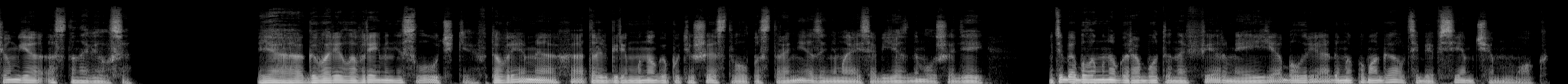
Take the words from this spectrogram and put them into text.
чем я остановился? Я говорил о времени случки. В то время Хаттельгрим много путешествовал по стране, занимаясь объездом лошадей. У тебя было много работы на ферме, и я был рядом и помогал тебе всем, чем мог.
